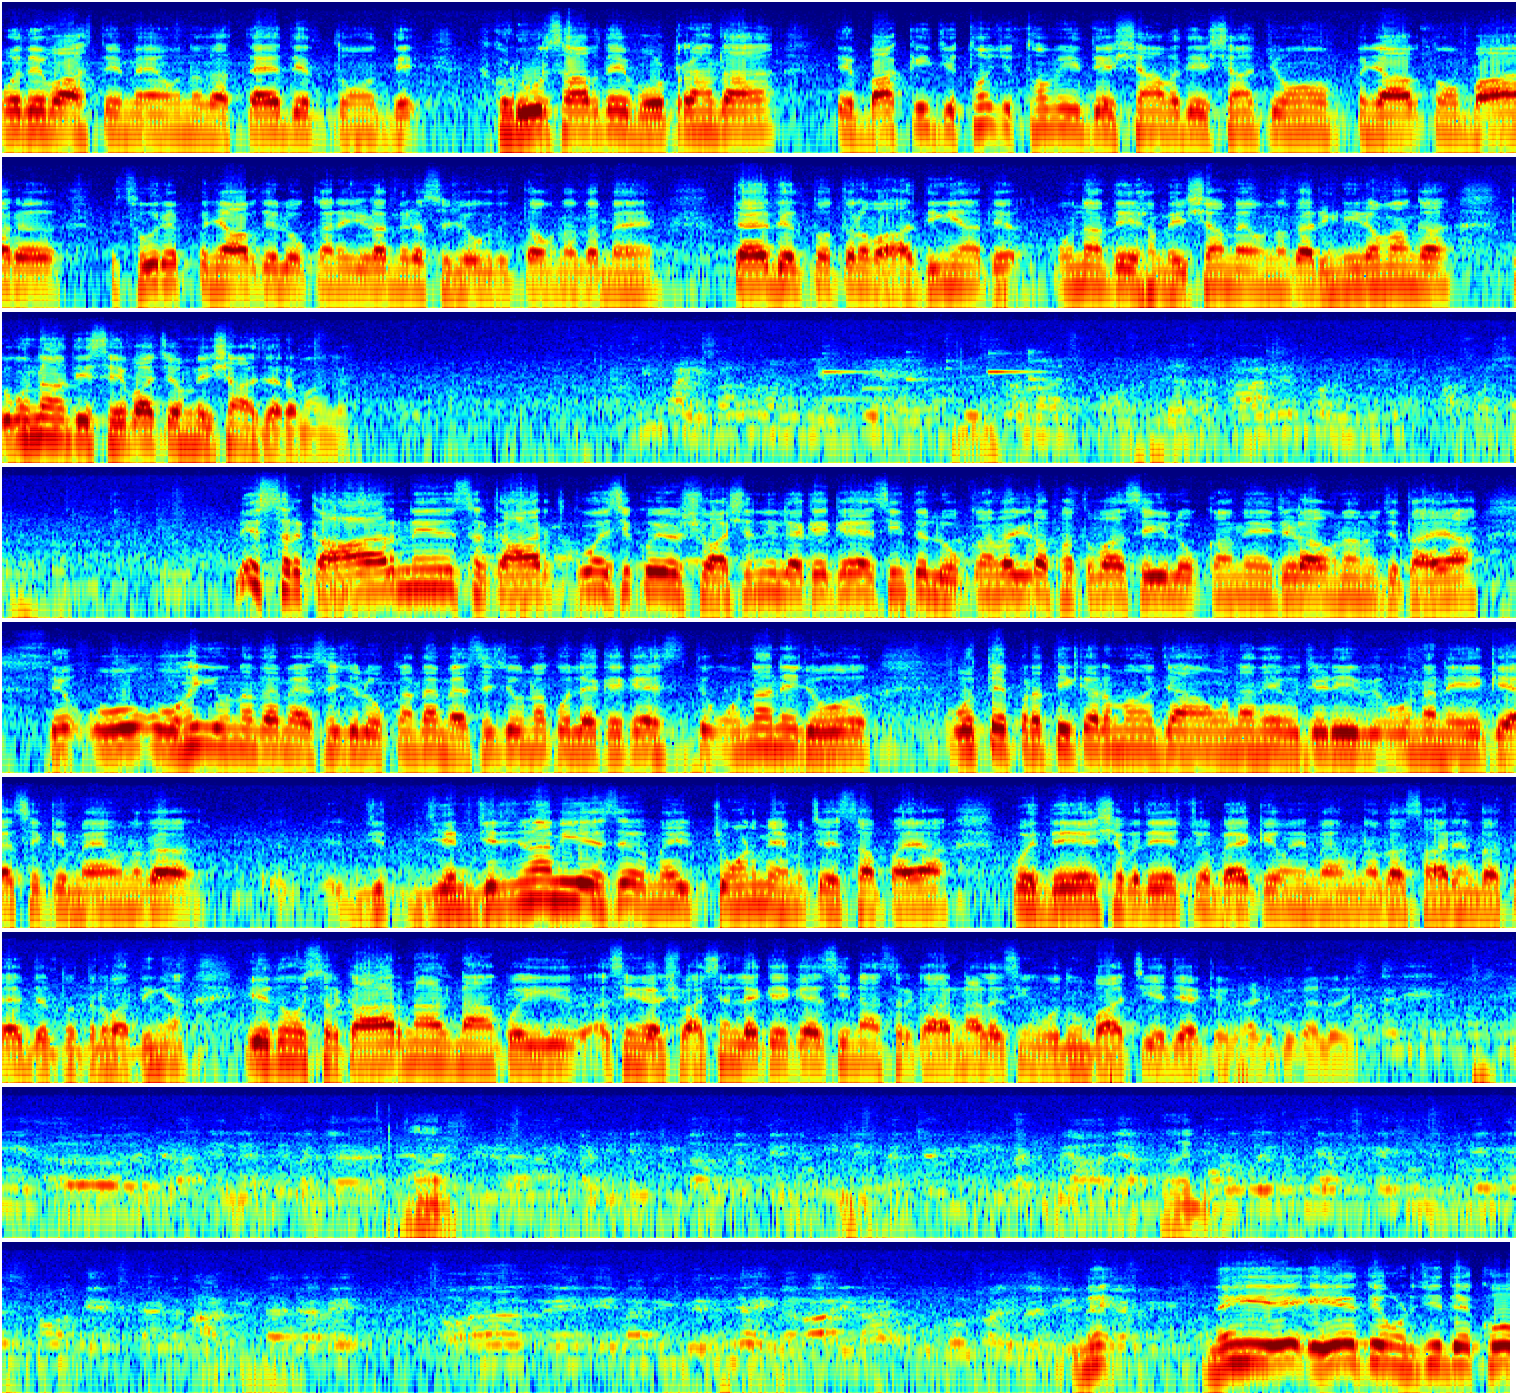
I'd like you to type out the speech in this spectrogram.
ਉਹਦੇ ਵਾਸਤੇ ਮੈਂ ਉਹਨਾਂ ਦਾ ਤਹਿ ਦਿਲ ਤੋਂ ਦੇ- ਖਡੂਰ ਸਾਹਿਬ ਦੇ ਵੋਟਰਾਂ ਦਾ ਤੇ ਬਾਕੀ ਜਿੱਥੋਂ ਜਿੱਥੋਂ ਵੀ ਦੇਸ਼ਾਂ ਵਿਦੇਸ਼ਾਂ ਚੋਂ ਪੰਜਾਬ ਤੋਂ ਬਾਹਰ ਸੂਰੇ ਪੰਜਾਬ ਦੇ ਲੋਕਾਂ ਨੇ ਜਿਹੜਾ ਮੇਰਾ ਸਹਿਯੋਗ ਦਿੱਤਾ, ਉਹਨਾਂ ਦਾ ਮੈਂ ਤਹਿ ਦਿਲ ਤੋਂ ਧੰਨਵਾਦੀ ਹਾਂ ਤੇ ਉਹਨਾਂ ਦੇ ਹਮੇਸ਼ਾ ਮੈਂ ਉਹਨਾਂ ਦਾ ਰਿਣੀ ਰਵਾਂਗਾ ਤੇ ਉਹਨਾਂ ਦੀ ਸੇਵਾ 'ਚ ਹਮੇਸ਼ਾ ਹਾਜ਼ਰ ਰਵਾਂਗਾ। ਤਰ੍ਹਾਂ ਦਾ ਰਿਸਪੌਂਸ ਮਿਲਿਆ ਸਰਕਾਰ ਨੇ ਤੁਹਾਨੂੰ ਵੀ ਆਸ਼ਵਾਸਨ ਦਿੱਤਾ ਨਹੀਂ, ਸਰਕਾਰ ਨੇ, ਸਰਕਾਰ ਕੋਲ ਅਸੀਂ ਕੋਈ ਆਸ਼ਵਾਸਨ ਨਹੀਂ ਲੈ ਕੇ ਗਏ। ਅਸੀਂ ਤੇ ਲੋਕਾਂ ਦਾ ਜਿਹੜਾ ਫਤਵਾ ਸੀ, ਲੋਕਾਂ ਨੇ ਜਿਹੜਾ ਉਹਨਾਂ ਨੂੰ ਜਿਤਾਇਆ ਤੇ ਉਹ, ਉਹੀ ਉਹਨਾਂ ਦਾ ਮੈਸੇਜ ਲੋਕਾਂ ਦਾ ਮੈਸੇਜ ਉਹਨਾਂ ਕੋਲ ਲੈ ਕੇ ਗਏ ਸੀ ਤੇ ਉਹਨਾਂ ਨੇ ਜੋ ਉਤੇ ਪ੍ਰਤੀਕਰਮ ਜਾਂ ਉਹਨਾਂ ਨੇ ਜਿਹੜੀ, ਉਹਨਾਂ ਨੇ ਇਹ ਕਿਹਾ ਸੀ ਕਿ ਮੈਂ ਉਹਨਾਂ ਦਾ ਜਿਨ੍ਹਾਂ ਵੀ ਇਸ ਮੈਂ ਚੋਣ ਮੁਹਿੰਮ 'ਚ ਹਿੱਸਾ ਪਾਇਆ ਕੋਈ ਦੇਸ਼ ਵਿਦੇਸ਼ ਚੋਂ ਬਹਿ ਕੇ ਮੈਂ ਉਹਨਾਂ ਦਾ ਸਾਰਿਆਂ ਦਾ ਤਹਿ ਦਿਲ ਤੋਂ ਧੰਨਵਾਦੀ ਹਾਂ ਇਹਦੋਂ ਸਰਕਾਰ ਨਾਲ ਨਾ ਕੋਈ ਅਸੀਂ ਆਸ਼ਵਾਸਨ ਲੈ ਕੇ ਗਏ ਸੀ ਨਾ ਸਰਕਾਰ ਨਾਲ ਅਸੀਂ ਉਦੋਂ ਬਾਅਦ 'ਚ ਹੀ ਜਾ ਕੇ ਸਾਡੀ ਕੋਈ ਗੱਲ ਹੋਈ ਮਾਤਾ ਜੀ ਇੱਕ ਤੁਸੀਂ ਅਹ, ਜਿਹੜਾ ਐਨਐਸਏ ਲੱਗਾ ਹੈ ਹਾਂ। NSA ਜਿਹੜਾ ਇਹਨਾਂ ਨੇ ਕੰਟੀਨਿਊ ਕੀਤਾ ਸੀ ਉਹ 3 ਮਹੀਨੇ ਫਿਰ 24 ਤਰੀਕ ਤੱਕ ਮਿਆਦ ਆ ਹਾਂਜੀ। ਹੁਣ ਕੋਈ ਤੁਸੀਂ ਐਪਲੀਕੇਸ਼ਨ ਦਿੱਤੀ ਹੈ ਕਿ ਇਸ ਨੂੰ ਅੱਗੇ ਐਕਸਟੈਂਡ ਨਾ ਕੀਤਾ ਜਾਵੇ ਔਰ ਇਹ- ਇਹਨਾਂ ਦੀ ਬੇਰਜਾਈ ਦਾ ਰਾਹ ਜਿਹੜਾ ਉਹ ਖੋਲ ਸਕਦਾ ਜੀ ਇਹਨਾਂ ਨਹੀਂ ਦੀ application- ਨਹੀਂ ਇਹ ਇਹ ਤੇ ਹੁਣ ਜੀ ਦੇਖੋ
